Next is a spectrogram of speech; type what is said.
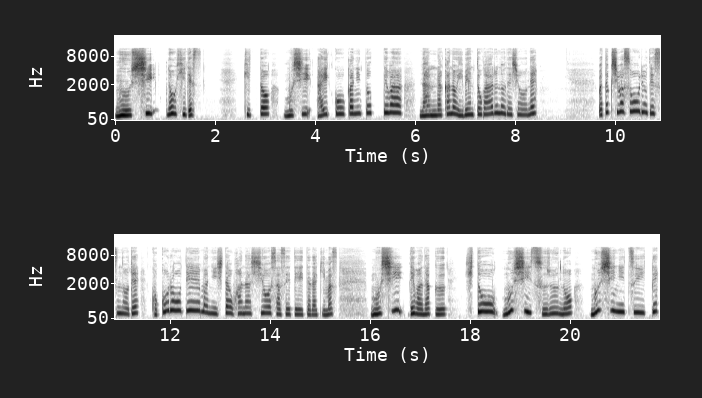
虫の日ですきっと虫愛好家にとっては何らかのイベントがあるのでしょうね。私は僧侶ですので心をテーマにしたお話をさせていただきます。虫ではなく人を無視するの無視について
